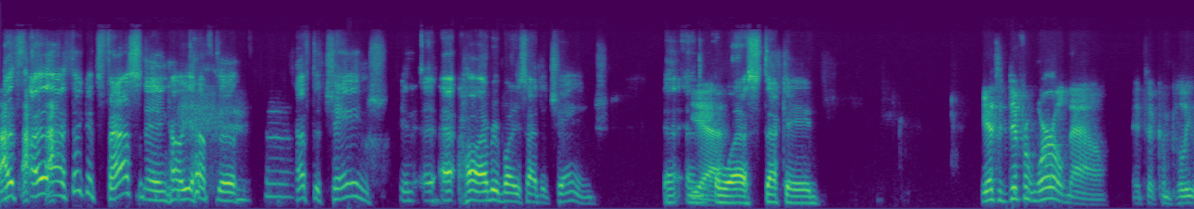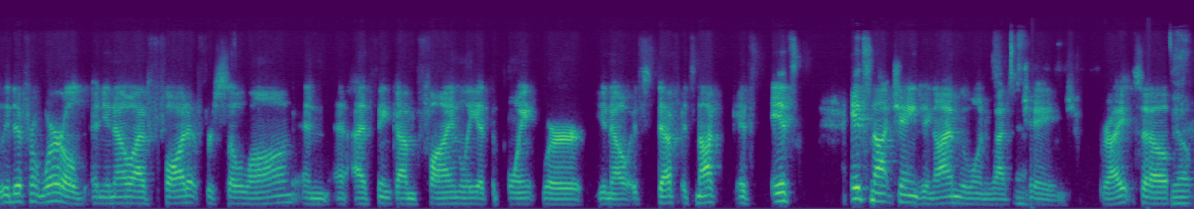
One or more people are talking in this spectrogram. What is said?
I, I think it's fascinating how you have to have to change in uh, how everybody's had to change in, in Yeah. the last decade. yeah, it's a different world now. It's a completely different world. And, you know, I've fought it for so long. And I think I'm finally at the point where, you know, it's def, it's not, it's, it's, it's not changing. I'm the one who has to change. Right. So, Yep.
